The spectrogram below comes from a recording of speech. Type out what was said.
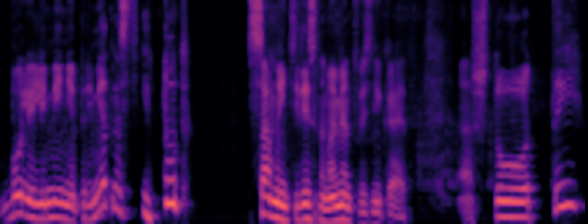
более или менее приметность. И тут самый интересный момент возникает, а, что ты,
